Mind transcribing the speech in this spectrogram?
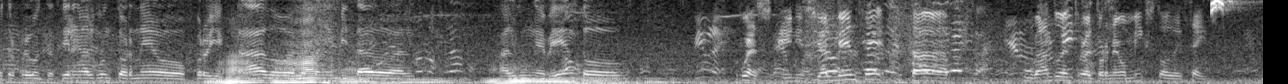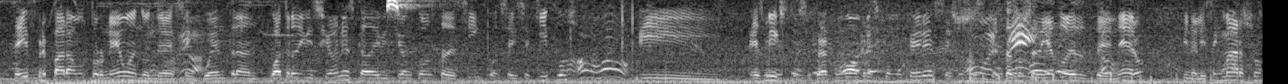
Otra pregunta, ¿tienen algún torneo proyectado? ¿Los han invitado a algún evento? Pues inicialmente se está jugando dentro del torneo mixto de seis. SAFE prepara un torneo en donde se encuentran cuatro divisiones, cada división consta de cinco a seis equipos y es mixto, se juega con hombres y con mujeres, eso está sucediendo desde enero, finaliza en marzo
